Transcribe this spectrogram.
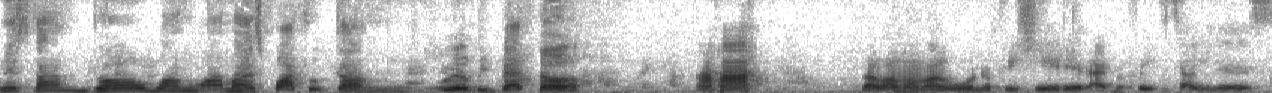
Next time, draw one Wama as Phua Chu Kang will be better. Uh-huh. But one mama won't appreciate it. I'm afraid to tell you this.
